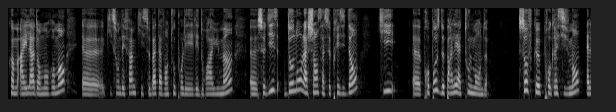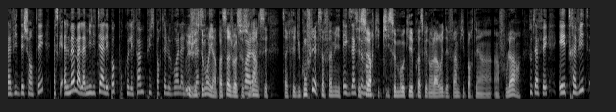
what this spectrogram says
comme Ayla dans mon roman, qui sont des femmes qui se battent avant tout pour les droits humains, se disent donnons la chance à ce président qui euh, propose de parler à tout le monde. Sauf que progressivement, elle a vite déchanté, parce qu'elle-même, elle a milité à l'époque pour que les femmes puissent porter le voile à l'université. justement, il y a un passage où elle se souvient que ça a créé du conflit avec sa famille. Exactement. Ses sœurs qui, se moquaient presque dans la rue des femmes qui portaient un, foulard. Tout à fait. Et très vite,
